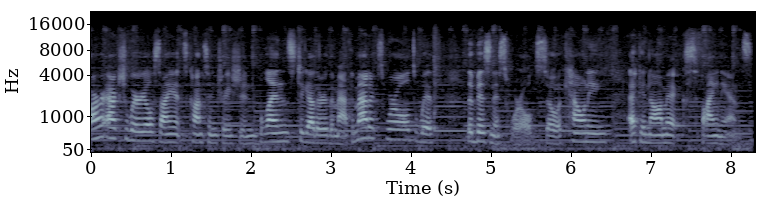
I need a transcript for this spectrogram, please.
Our actuarial science concentration blends together the mathematics world with the business world, so accounting, economics, finance.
